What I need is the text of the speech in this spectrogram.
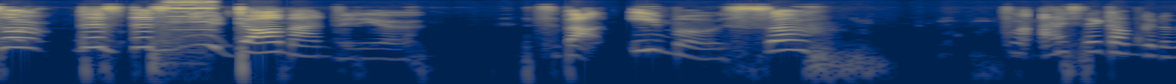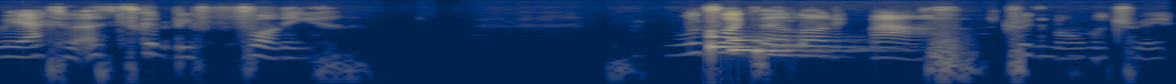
So there's there's a new Dhar Mann video. It's about emos. So I think I'm gonna react to it. It's gonna be funny. Looks like they're learning math, trigonometry.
